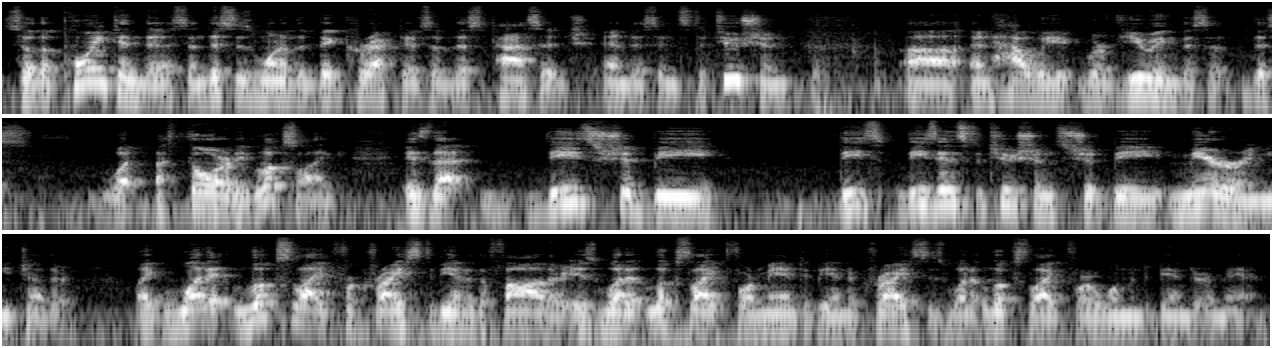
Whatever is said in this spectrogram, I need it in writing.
so the point in this, and this is one of the big correctives of this passage and this institution, uh, and how we, we're viewing this uh, this what authority looks like is that these should be these these institutions should be mirroring each other. Like what it looks like for Christ to be under the Father is what it looks like for a man to be under Christ is what it looks like for a woman to be under a man.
